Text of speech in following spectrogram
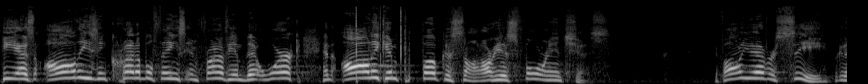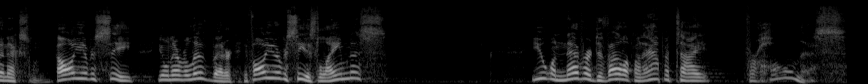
He has all these incredible things in front of him that work, and all he can focus on are his four inches. If all you ever see, look at the next one, all you ever see, you'll never live better. If all you ever see is lameness, you will never develop an appetite for wholeness.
